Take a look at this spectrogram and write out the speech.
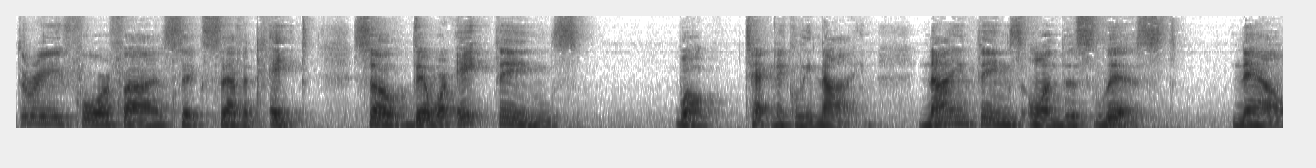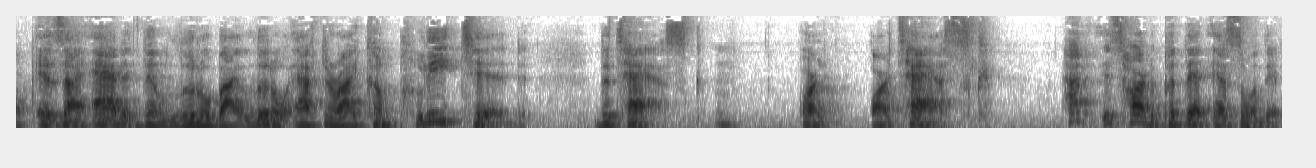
three, four, five, six, seven, eight. So there were eight things, well, technically nine, nine things on this list now as I added them little by little after I completed the task or or task. How, it's hard to put that S on there.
